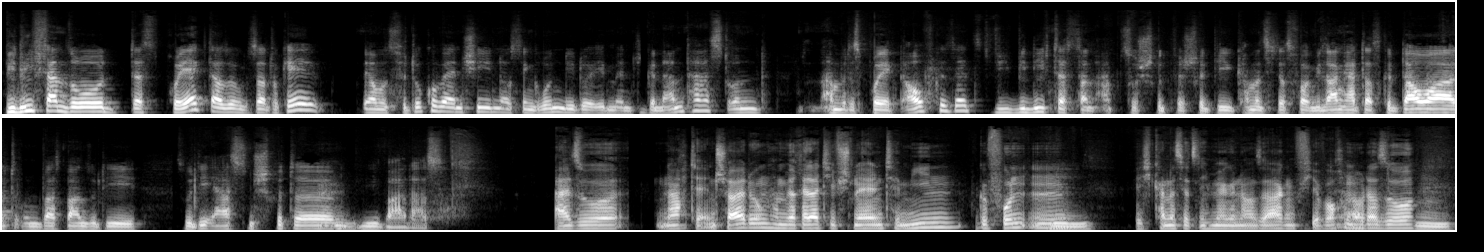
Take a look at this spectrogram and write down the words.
wie lief dann so das Projekt? Also gesagt, okay, wir haben uns für DocuWare entschieden, aus den Gründen, die du eben genannt hast. Und haben wir das Projekt aufgesetzt. Wie, wie lief das dann ab, so Schritt für Schritt? Wie kann man sich das vorstellen? Wie lange hat das gedauert? Und was waren so die, so die ersten Schritte? Mhm. Wie war das? Also nach der Entscheidung haben wir relativ schnell einen Termin gefunden. Mhm. Ich kann das jetzt nicht mehr genau sagen, vier Wochen ja. oder so. Mhm.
